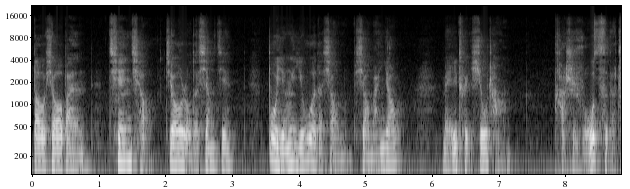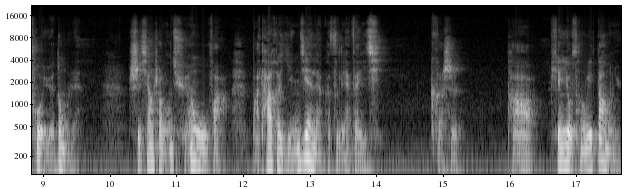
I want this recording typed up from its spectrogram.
刀削般纤巧娇柔的香肩，不盈一握的小小蛮腰，美腿修长，他是如此的绰约动人，使项少龙全无法把他和银剑两个字连在一起。可是，他偏又曾为荡女。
